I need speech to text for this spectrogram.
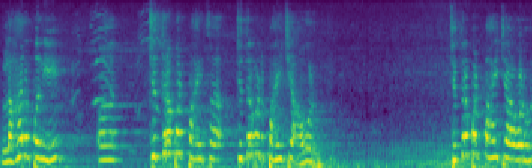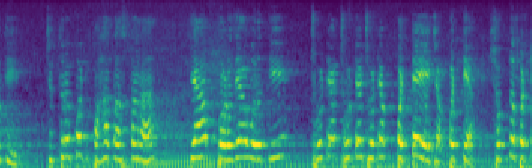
लहानपणी चित्रपट पाहायचा चित्रपट पाहायची आवड होती. चित्रपट पाहायची आवड होती. चित्रपट पाहत असताना त्या पडद्यावरती छोट्या छोट्या छोट्या पट्ट्या यायच्या पट्ट्या शब्दपट्ट्या.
